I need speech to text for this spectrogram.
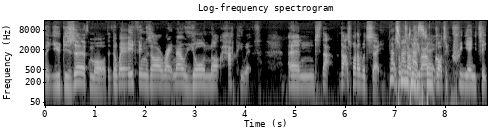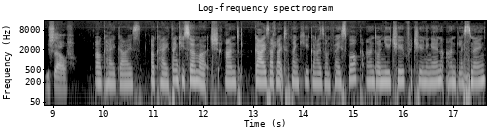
that you deserve more, that the way things are right now, you're not happy with. And that that's what I would say. That's Sometimes fantastic. you have got to create it yourself. Okay, guys. Okay, thank you so much. And guys, I'd like to thank you guys on Facebook and on YouTube for tuning in and listening.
